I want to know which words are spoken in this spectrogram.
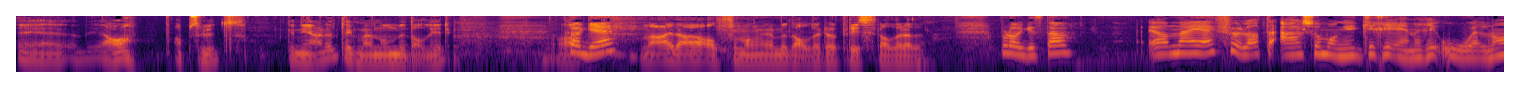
Eh, ja, absolutt. Kunne gjerne tenke meg noen medaljer. Kagge? Nei, det er altfor mange medaljer og priser allerede. Blågestad? Ja, nei, Jeg føler at det er så mange grener i OL nå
